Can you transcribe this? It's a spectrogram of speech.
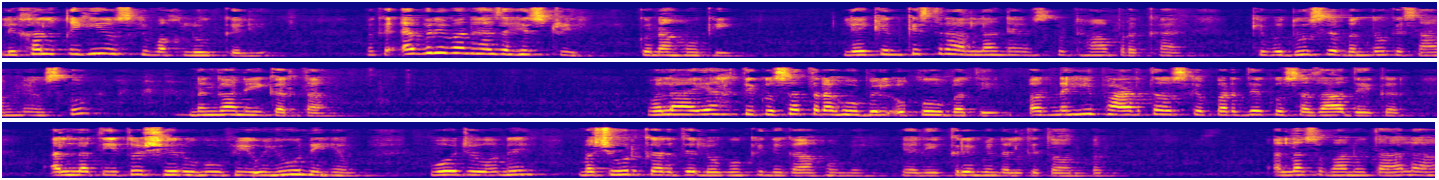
لخلق ہی، اس کی مخلوق کے لیے۔ کیونکہ ایوری ون ہیز اے ہسٹری گناہوں کی۔ لیکن کس طرح اللہ نے اس کو ڈھانپ رکھا ہے کہ وہ دوسرے بندوں کے سامنے اس کو ننگا نہیں کرتا؟ ولا کو سترہ بالعقوبتی اور نہیں پھاڑتا اس کے پردے کو سزا دے کر اللہ تی فی عیونہم وہ جو انہیں مشہور کر دے لوگوں کی نگاہوں میں یعنی کریمنل کے طور پر۔ اللہ سبحان تعالیٰ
